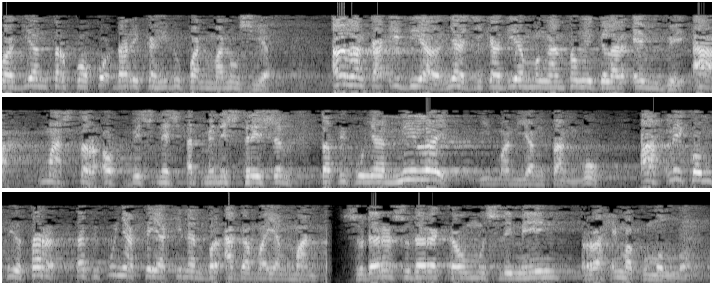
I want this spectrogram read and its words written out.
bagian terpokok dari kehidupan manusia. Alangkah idealnya jika dia mengantongi gelar MBA, Master of Business Administration, tapi punya nilai iman yang tangguh. Ahli komputer, tapi punya keyakinan beragama yang mantap. Saudara-saudara kaum muslimin, rahimakumullah.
